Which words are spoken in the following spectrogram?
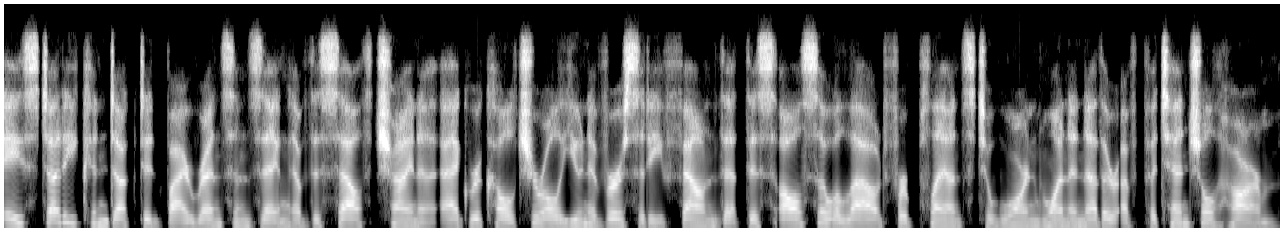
A study conducted by Rensen Zeng of the South China Agricultural University found that this also allowed for plants to warn one another of potential harm.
